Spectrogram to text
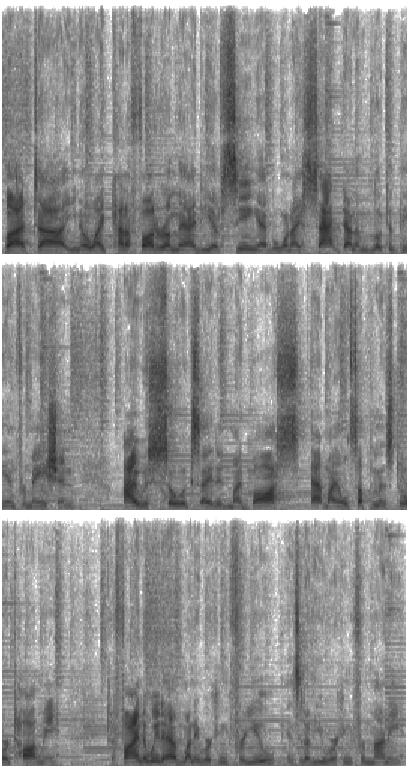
But uh, you know, I kind of fought on the idea of seeing it, but when I sat down and looked at the information, I was so excited. My boss at my old supplement store taught me to find a way to have money working for you instead of you working for money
